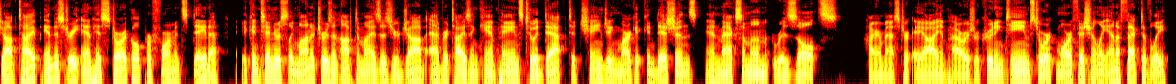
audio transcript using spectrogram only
job type, industry, and historical performance data. It continuously monitors and optimizes your job advertising campaigns to adapt to changing market conditions and maximum results. HireMaster AI empowers recruiting teams to work more efficiently and effectively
